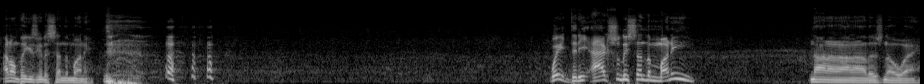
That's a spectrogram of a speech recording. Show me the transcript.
I don't think he's going to send the money. Wait, did he actually send the money? No, no, no, no. There's no way.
